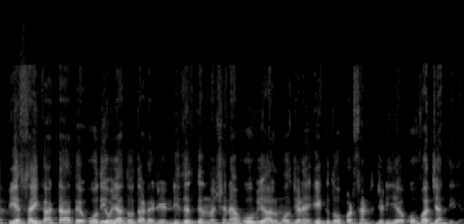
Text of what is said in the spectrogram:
psi ਘੱਟ ਆ ਤੇ ਉਹਦੀ ਵਜ੍ਹਾ ਤੋਂ ਤੁਹਾਡਾ ਜਿਹੜੀ ਡੀਜ਼ਲ ਕੰਜ਼ੰਪਸ਼ਨ ਹੈ ਉਹ ਵੀ ਆਲਮੋਸਟ ਜਿਹੜੇ 1-2% ਜਿਹੜੀ ਹੈ ਉਹ ਵੱਧ ਜਾਂਦੀ ਆ।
